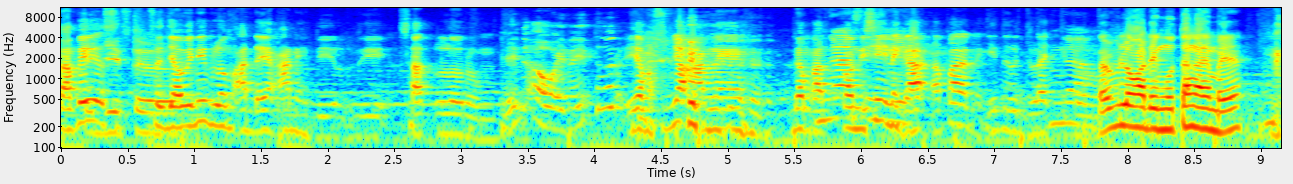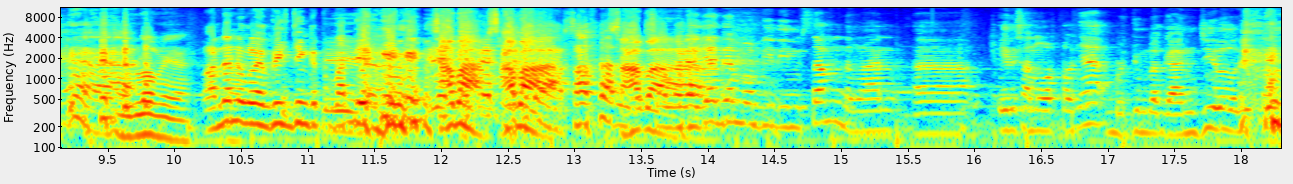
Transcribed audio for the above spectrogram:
Tapi Gitu. sejauh ini belum ada yang aneh di, di saat lu, Rum. ya itu awalnya itu. Ya maksudnya aneh dalam kondisi ini enggak apa gitu jelek gitu. Tapi belum ada yang ngutang kan ya, Mbak ya? Oh, belum ya. Anda udah mulai bridging ke tempat Iya. dia. sabar sabar Sabar, sabar Sampai aja dia mau beli dimsum dengan eh, irisan wortelnya berjumlah ganjil gitu.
